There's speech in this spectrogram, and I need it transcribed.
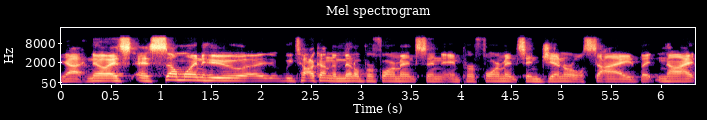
Yeah, no, as as someone who uh, we talk on the mental performance and, and performance in general side, but not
